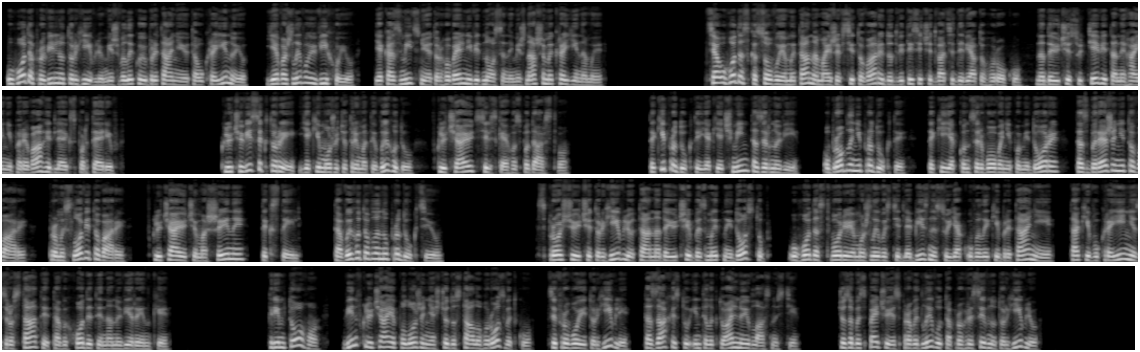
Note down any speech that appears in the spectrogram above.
Угода про вільну торгівлю між Великою Британією та Україною є важливою віхою, яка зміцнює торговельні відносини між нашими країнами. Ця угода скасовує мита на майже всі товари до 2029 року, надаючи суттєві та негайні переваги для експортерів. Ключові сектори, які можуть отримати вигоду, включають сільське господарство. Такі продукти, як ячмінь та зернові, оброблені продукти, такі як консервовані помідори та збережені товари, промислові товари, включаючи машини, текстиль та виготовлену продукцію. Спрощуючи торгівлю та надаючи безмитний доступ, угода створює можливості для бізнесу як у Великій Британії, так і в Україні зростати та виходити на нові ринки. Крім того, він включає положення щодо сталого розвитку, цифрової торгівлі та захисту інтелектуальної власності, що забезпечує справедливу та прогресивну торгівлю.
